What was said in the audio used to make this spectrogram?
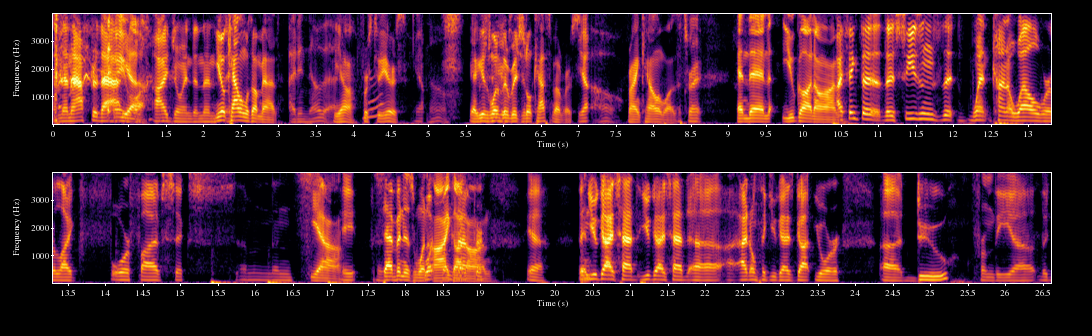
and then after that, Yeah. I joined. And then You know, things- Callen was on Mad. I didn't know that. Yeah, first two years. Yeah, No. Yeah, he was one of the original cast members. yeah, Oh. Ryan Callen was. that's right. And then you got on. I think the the seasons that went kind of well were like four, five, six, seven, then yeah, eight. seven is when What I got after? on. Yeah. Then you guys had you guys had uh, I I don't think you guys got your uh, due from the, uh, the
